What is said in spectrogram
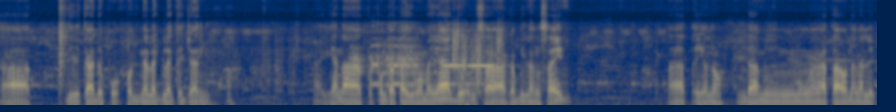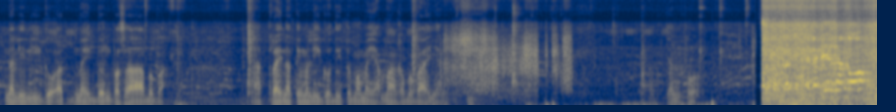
At delikado po pag nalaglag ka dyan. Ayan at pupunta tayo mamaya doon sa kabilang side. At ayun o ang daming mga tao na naliligo at may doon pa sa baba at try nating maligo dito mamaya mga kababayan at yan po Nagadiyan ako.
